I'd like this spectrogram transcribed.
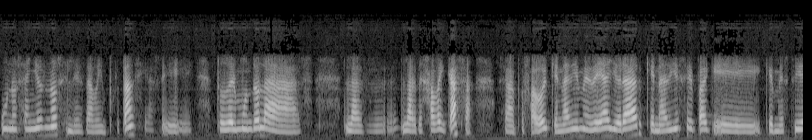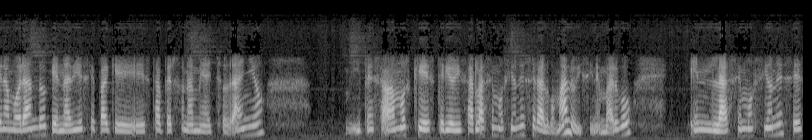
unos años no se les daba importancia. Eh, todo el mundo las, las, las dejaba en casa. O sea, por favor, que nadie me vea llorar, que nadie sepa que, que me estoy enamorando, que nadie sepa que esta persona me ha hecho daño y pensábamos que exteriorizar las emociones era algo malo y sin embargo en las emociones es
